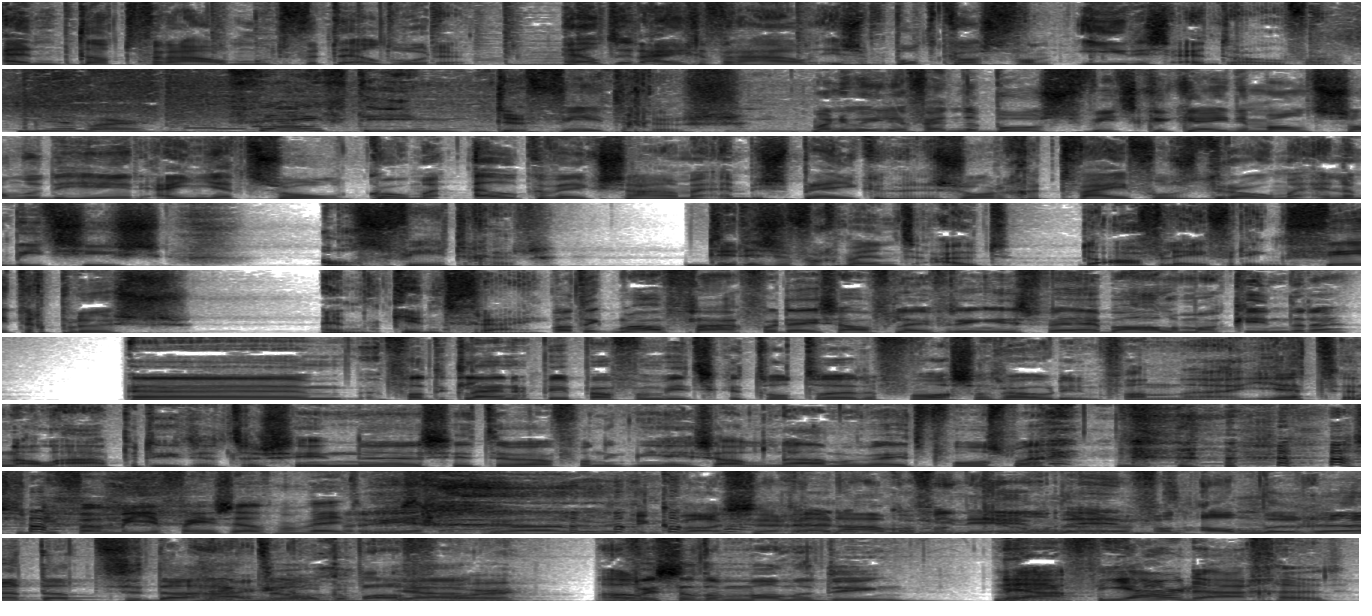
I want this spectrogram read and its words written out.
En dat verhaal moet verteld worden. Held in eigen verhaal is een podcast van Iris Endhoven. Nummer 15. De Veertigers. Manuela Venderbos, Wietske Keneman, Sander de Heer en Jet Sol komen elke week samen en bespreken hun zorgen, twijfels, dromen en ambities als veertiger. Dit is een fragment uit de aflevering 40 plus en kindvrij. Wat ik me afvraag voor deze aflevering is: we hebben allemaal kinderen. Ehm, van de kleine Pippa van Wietske tot eh, de volwassen Rodin van eh, Jet. En alle apen die er tussenin eh, zitten, waarvan ik niet eens alle namen weet, volgens mij. Als je die van, je van jezelf maar weet. Ja, dat weet ik. Wou zeggen, Ja, namen van kinderen, van anderen, dat, daar haak ik toch? ook op af Ja. hoor. Of is dat een mannending? Nee, Ja. verjaardagen.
